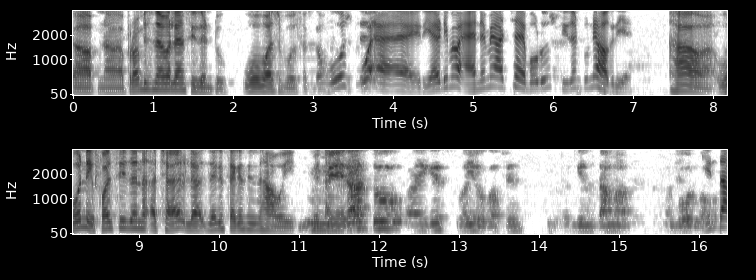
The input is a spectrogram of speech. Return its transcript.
अपना प्रॉमिस नेवरलैंड सीज़न टू वो वर्स्ट बोल सकता हूँ। वो वो रियलिटी में एनिमे अच्छा है बट उस सीज़न 2 ने हक दिया है। हाँ वो नहीं फ़र्स्ट सीज़न अच्छा है ले- लेकिन सेकंड सीज़न हाँ वही मेरा तो आई गेस वही होगा फिर गिनतामा बोर हुआ गिनता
